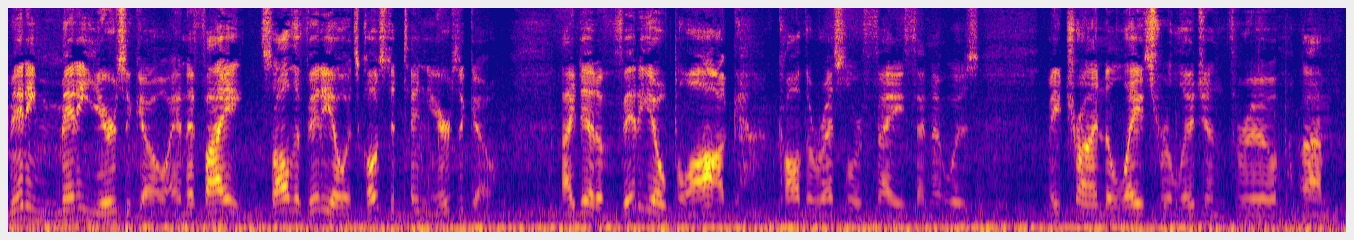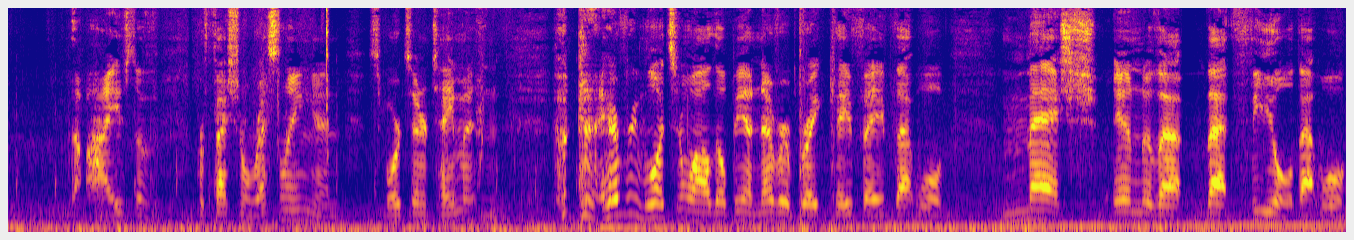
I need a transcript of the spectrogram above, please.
many, many years ago. And if I saw the video, it's close to 10 years ago. I did a video blog called The Wrestler Faith, and it was me trying to lace religion through um, the eyes of professional wrestling and sports entertainment. And every once in a while, there'll be a never break kayfabe that will mesh into that that feel, that will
